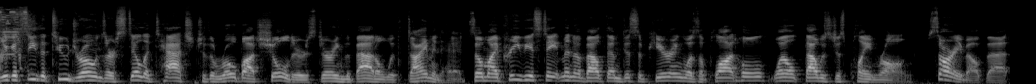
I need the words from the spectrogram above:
You can see the two drones are still attached to the robot's shoulders during the battle with Diamondhead. So my previous statement about them disappearing was a plot hole, well, that was just plain wrong. Sorry about that.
